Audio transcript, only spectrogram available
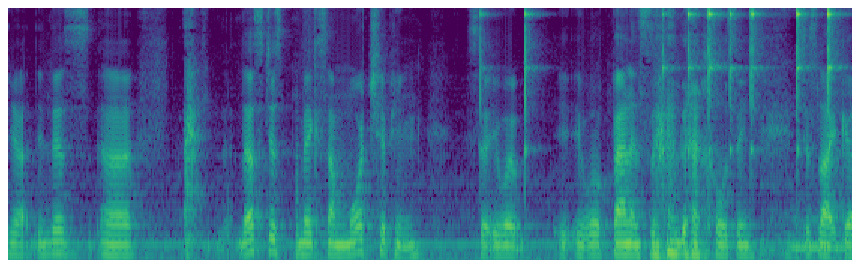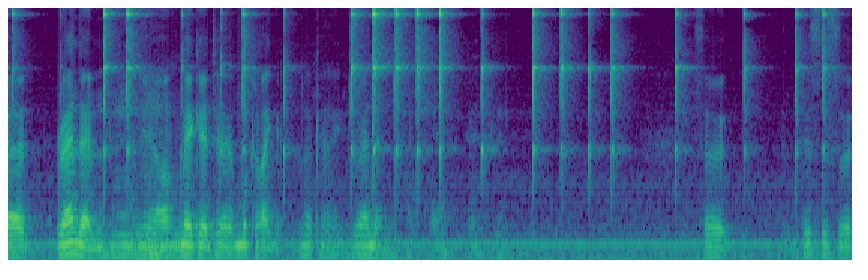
Yeah, this uh, let's just make some more chipping, so it will it, it will balance the whole thing, just Mhm. like uh, random, you know, Mhm. make it uh, look like look like random. Okay. So this is a.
